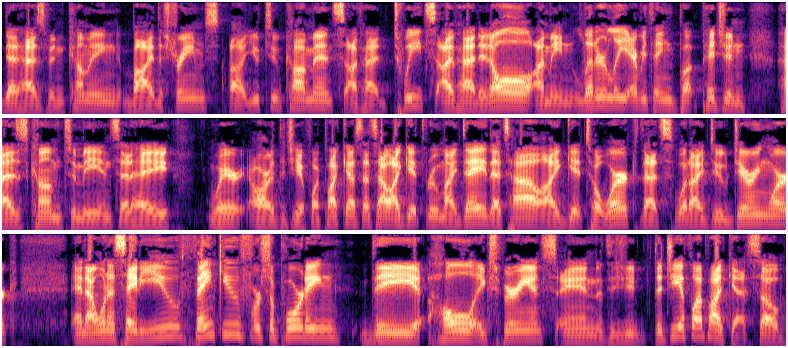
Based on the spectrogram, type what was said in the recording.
that has been coming by the streams, uh, YouTube comments. I've had tweets. I've had it all. I mean, literally everything but Pigeon has come to me and said, hey, where are the GFY podcasts? That's how I get through my day. That's how I get to work. That's what I do during work. And I want to say to you, thank you for supporting the whole experience and the, the GFY podcast. So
